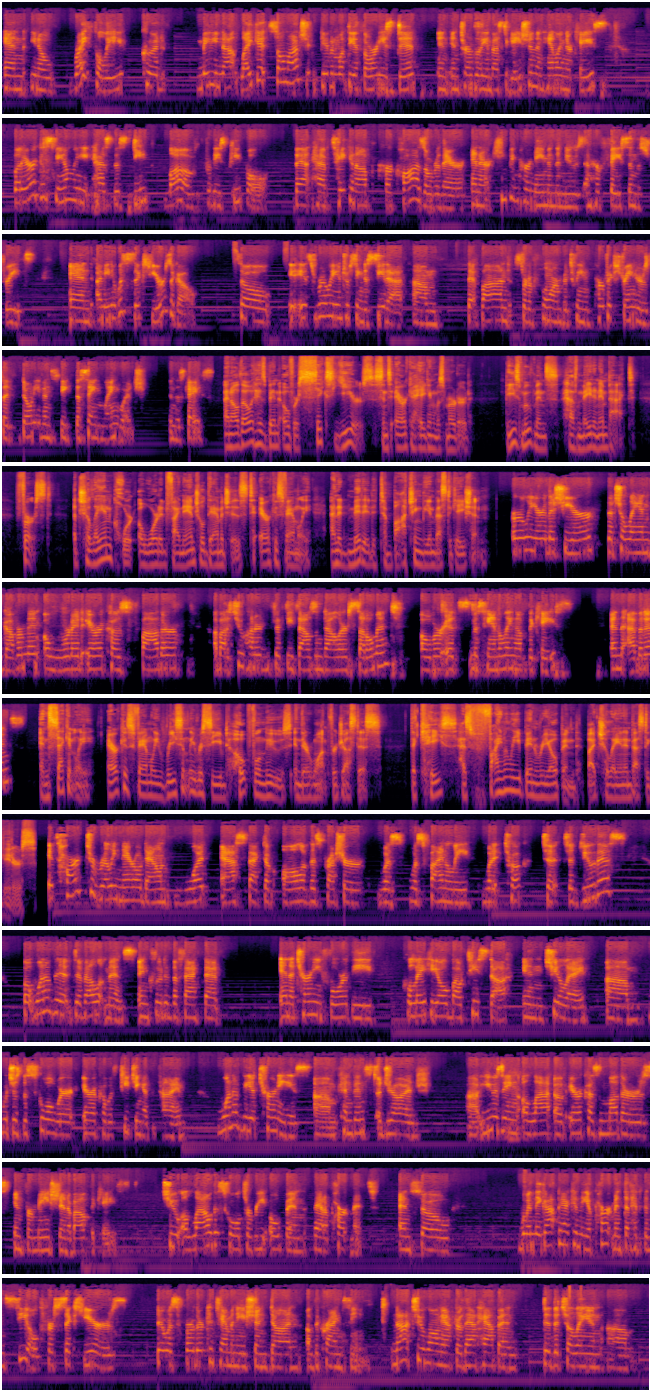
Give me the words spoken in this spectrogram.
and you know, rightfully could maybe not like it so much given what the authorities did in, in terms of the investigation and handling their case. But Erica's family has this deep love for these people that have taken up her cause over there and are keeping her name in the news and her face in the streets. And I mean, it was six years ago. So it's really interesting to see that. Um, that bond sort of form between perfect strangers that don't even speak the same language in this case. And although it has been over six years since Erica Hagen was murdered, these movements have made an impact. First, a Chilean court awarded financial damages to Erica's family and admitted to botching the investigation. Earlier this year, the Chilean government awarded Erica's father about a $250,000 settlement over its mishandling of the case and the evidence. And secondly, Erica's family recently received hopeful news in their want for justice. The case has finally been reopened by Chilean investigators. It's hard to really narrow down what aspect of all of this pressure was was finally what it took to, to do this. But one of the developments included the fact that an attorney for the Colegio Bautista in Chile um, which is the school where Erica was teaching at the time, one of the attorneys um, convinced a judge uh, using a lot of Erica's mother's information about the case to allow the school to reopen that apartment. And so when they got back in the apartment that had been sealed for six years, there was further contamination done of the crime scene. Not too long after that happened, did the Chilean um,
